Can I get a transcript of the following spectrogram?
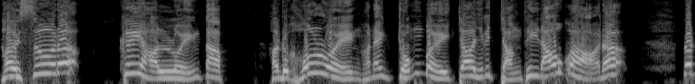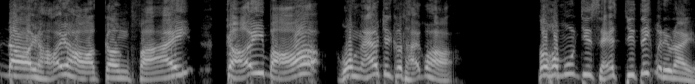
Thời xưa đó, khi họ luyện tập, họ được huấn luyện, họ đang chuẩn bị cho những cái trận thi đấu của họ đó. nó đòi hỏi họ cần phải cởi bỏ quần áo trên cơ thể của họ tôi không muốn chia sẻ chi tiết về điều này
